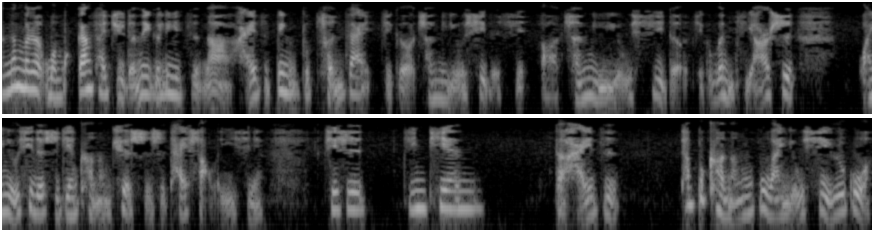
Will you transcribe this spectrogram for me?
那么我们刚才举的那个例子呢，孩子并不存在这个沉迷游戏的现啊沉迷游戏的这个问题，而是玩游戏的时间可能确实是太少了一些。其实今天的孩子他不可能不玩游戏，如果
